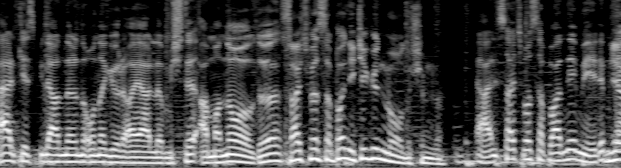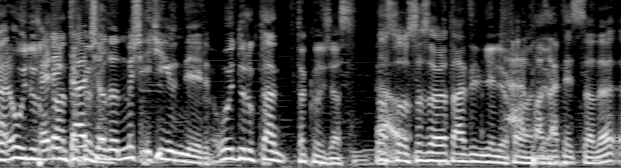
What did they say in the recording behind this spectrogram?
Herkes planlarını ona göre ayarlamıştı ama ne oldu? Saçma sapan 2 gün mü oldu şimdi? Yani saçma sapan demeyelim. de Yani uyduruktan takıldı. çalınmış iki gün diyelim. Uyduruktan takılacağız. Nasıl olsa sonra tatil geliyor falan. Diyor. pazartesi salı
